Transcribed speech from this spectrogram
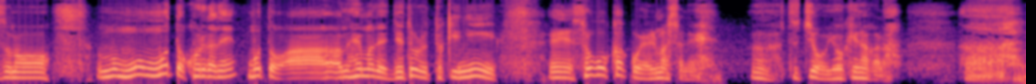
その、も、ももっとこれがね、もっと、あーあの辺まで出とるときに、えー、総合格好やりましたね。うん、土を避けながら。あ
